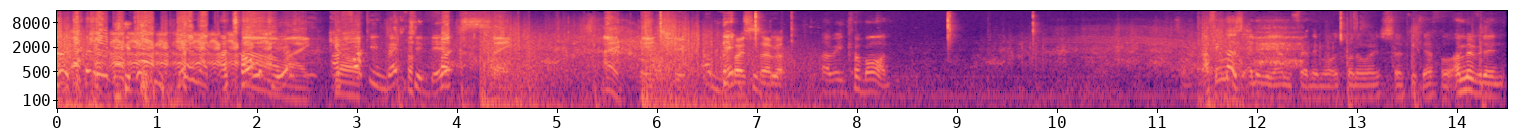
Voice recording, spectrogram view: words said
I told Oh you. my I fucking mentioned it. Fuck's sake. I hate you. I mentioned it. I mean, come on. I think that's enemy and friendly mortars, by the way, so be careful. I'm moving in.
